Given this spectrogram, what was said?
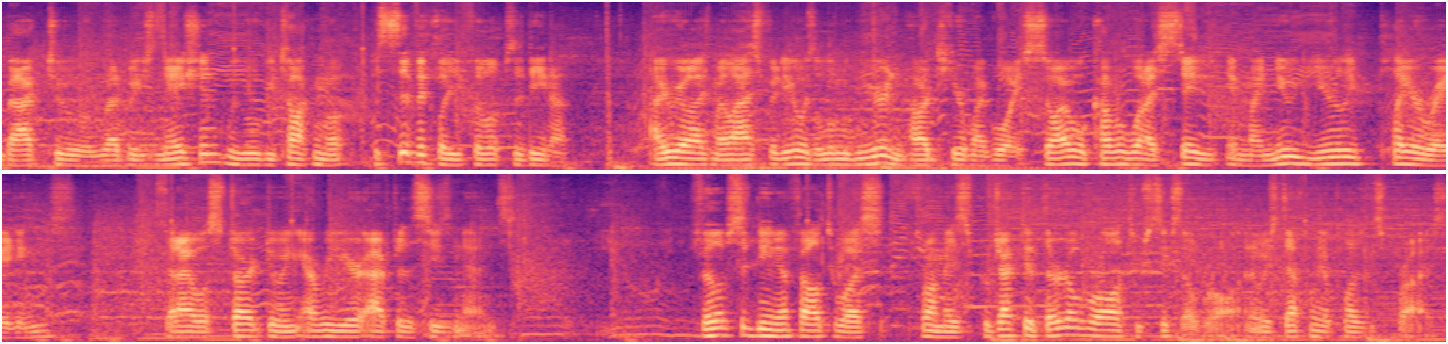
back to Red Wings Nation. We will be talking about specifically Filip Zadina. I realize my last video was a little weird and hard to hear my voice, so I will cover what I stated in my new yearly player ratings that I will start doing every year after the season ends. Filip Zadina fell to us from his projected third overall to sixth overall, and it was definitely a pleasant surprise.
